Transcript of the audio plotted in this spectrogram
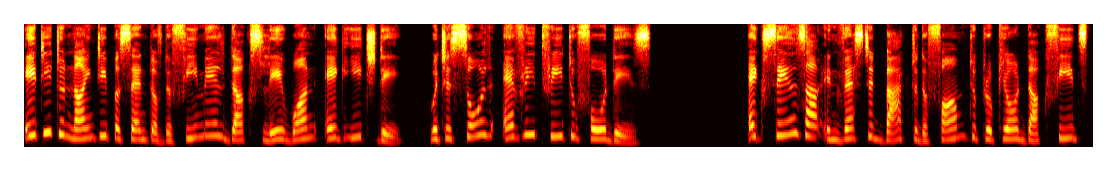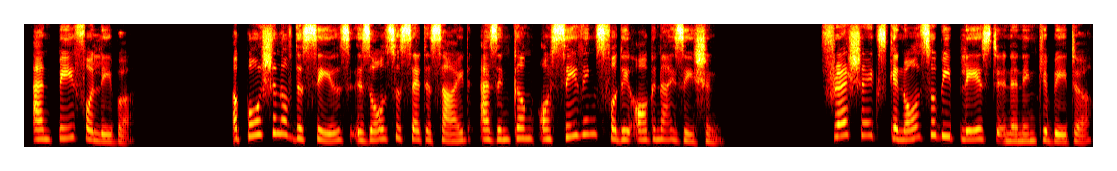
80 to 90% of the female ducks lay one egg each day, which is sold every 3 to 4 days. Egg sales are invested back to the farm to procure duck feeds and pay for labor. A portion of the sales is also set aside as income or savings for the organization. Fresh eggs can also be placed in an incubator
